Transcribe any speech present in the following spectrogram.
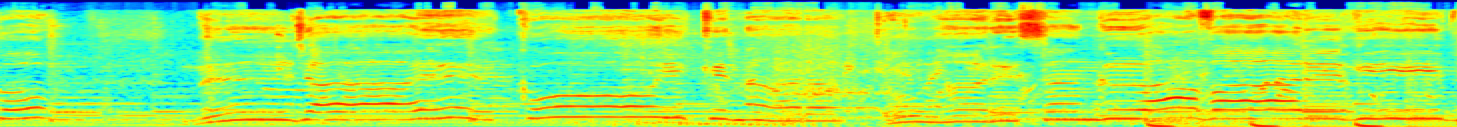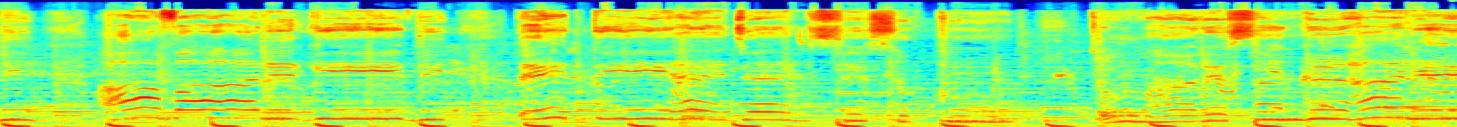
को मिल जाए कोई किनारा। तुम्हारे संग आवारगी भी आवारगी भी देती है जैसे सुकून। तुम्हारे संग हरे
